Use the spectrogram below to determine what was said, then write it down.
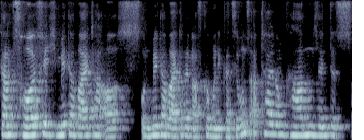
ganz häufig Mitarbeiter aus und Mitarbeiterinnen aus Kommunikationsabteilungen kamen, sind es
